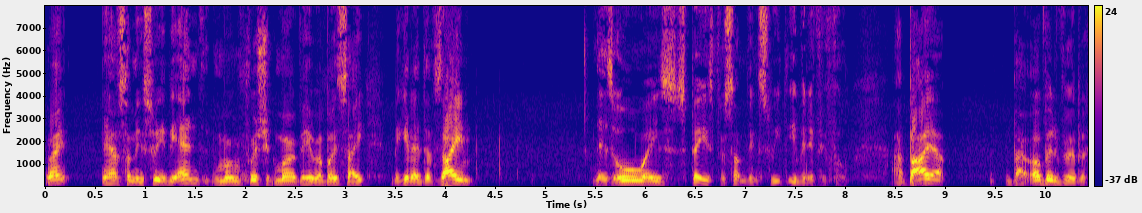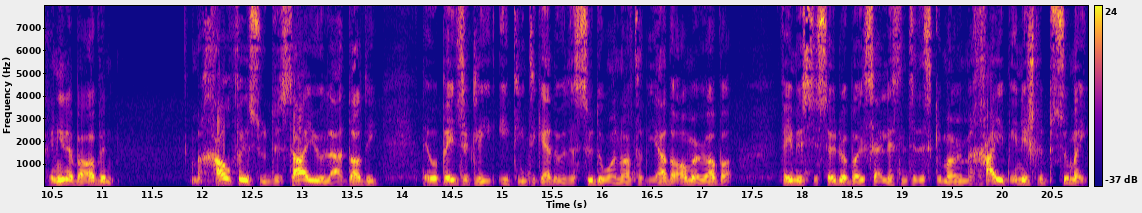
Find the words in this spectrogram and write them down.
right? You have something sweet at the end. There's always space for something sweet, even if you're full. Abaya, Bar Ovid, Bar Ovid, they were basically eating together with the Suda one after the other. Omer Rabba, famous Yisod Rabbi say, listen to this Gemara, Mechayib inish lepsume,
